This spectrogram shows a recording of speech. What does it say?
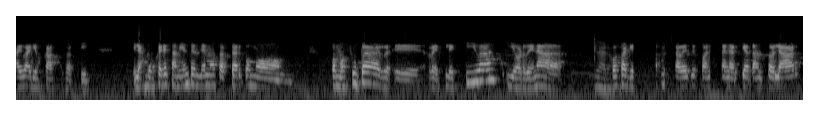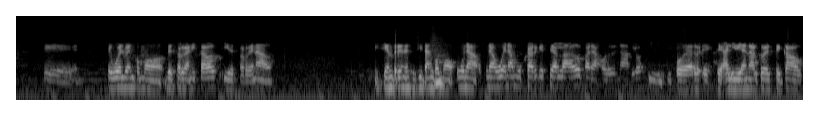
hay varios casos así. Y las mujeres también tendemos a ser como, como súper eh, reflexivas y ordenadas Claro. cosa que a veces con esta energía tan solar eh, se vuelven como desorganizados y desordenados. Y siempre necesitan como una, una buena mujer que esté al lado para ordenarlos y, y poder este, aliviar todo ese caos.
